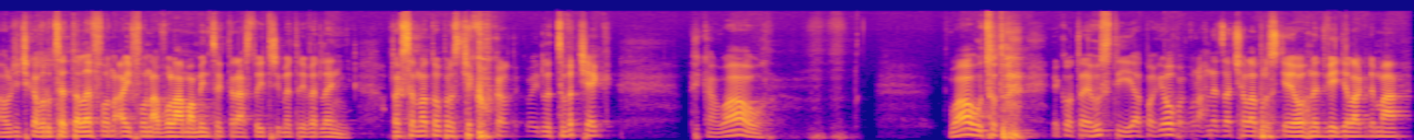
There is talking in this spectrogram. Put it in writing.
a holčička v ruce telefon, iPhone a volá mamince, která stojí 3 metry vedle ní. A tak jsem na to prostě koukal, takovýhle cvrček. Říkám, wow, wow, co to, jako to je hustý. A pak jo, pak ona hned začala prostě, jo, hned věděla, kde má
